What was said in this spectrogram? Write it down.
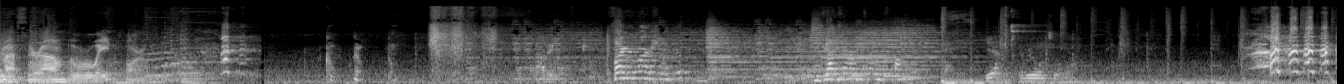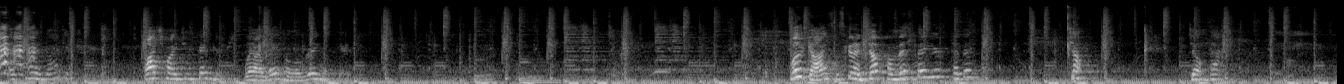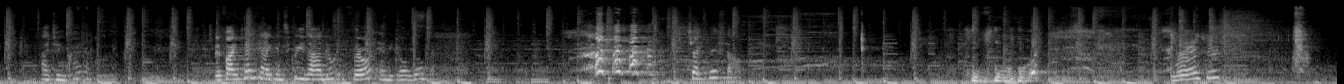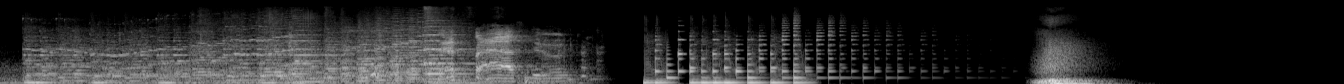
They're messing around, but we're waiting for them. Howdy. Fire marshal You guys ever play fire? Yeah, every once in a while. That's my magic. Watch my two fingers. When I wave them, a ring appears. Look, guys, it's gonna jump from this finger to this. Jump. Jump back. That's incredible. If I take it, I can squeeze onto it, throw it, and it goes over. Check this out. what? Right That's fast, dude.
